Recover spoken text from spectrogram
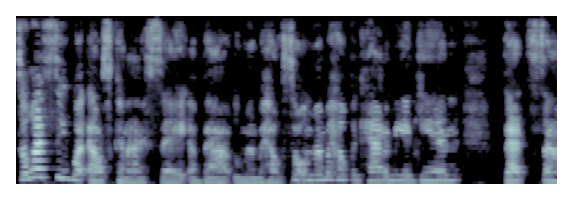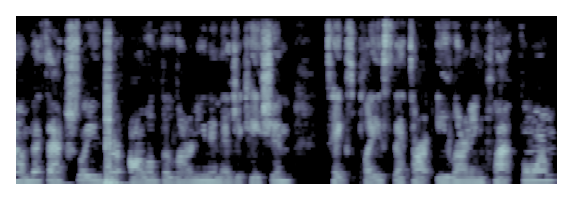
So let's see what else can I say about Umemba Health. So Umemba Health Academy again, that's um, that's actually where all of the learning and education takes place. That's our e-learning platform.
